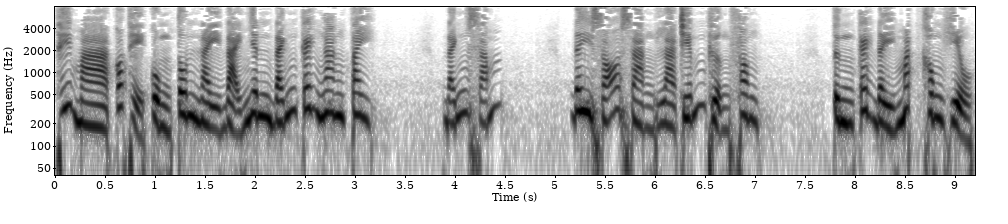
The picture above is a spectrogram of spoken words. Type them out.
thế mà có thể cùng tôn này đại nhân đánh cái ngang tay, đánh sắm, đây rõ ràng là chiếm thượng phong, từng cái đầy mắt không hiểu,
